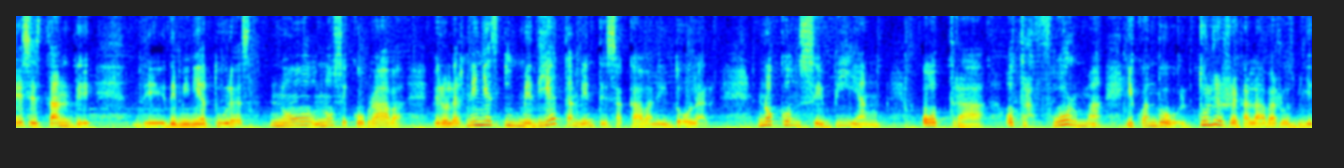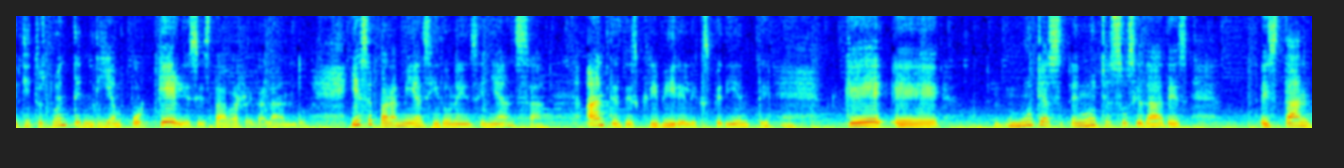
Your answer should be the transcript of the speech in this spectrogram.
ese stand de, miniaturas no, no se cobraba, pero las niñas inmediatamente sacaban el dólar, no concebían otra, otra forma y cuando tú les regalabas los billetitos no entendían por qué les estabas regalando. Y esa para mí ha sido una enseñanza antes de escribir el expediente, que eh, muchas, en muchas sociedades están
